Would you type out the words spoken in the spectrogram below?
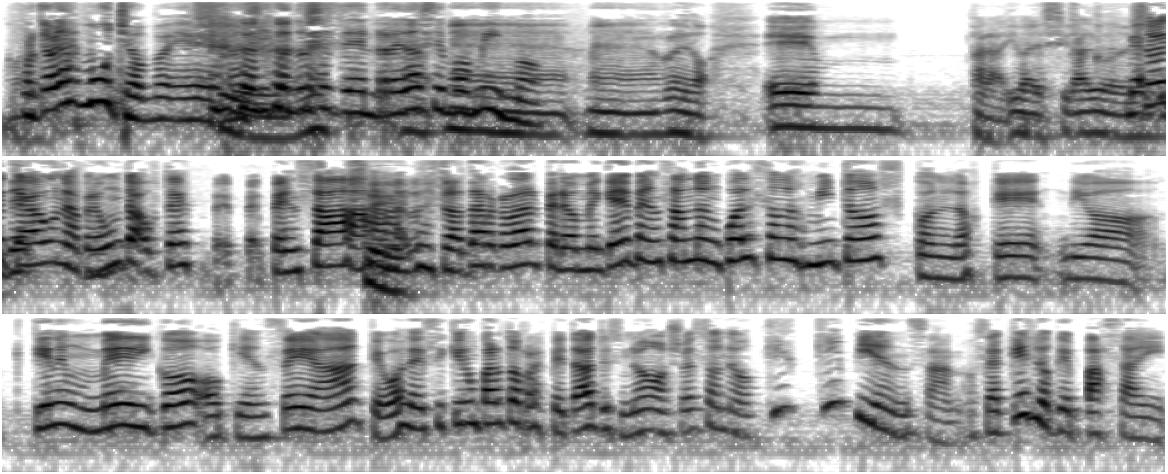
con Porque lo que- hablas mucho, eh, Francisco, entonces te enredás en vos mismo. Me enredo. Eh, para, iba a decir algo de... Yo te hago una pregunta, usted pe- pe- pensaba, tratar de recordar, pero me quedé pensando en cuáles son los mitos con los que, digo, tiene un médico o quien sea, que vos le decís quiero un parto respetado, y dices, no, yo eso no. ¿Qué, ¿Qué piensan? O sea, ¿qué es lo que pasa ahí?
